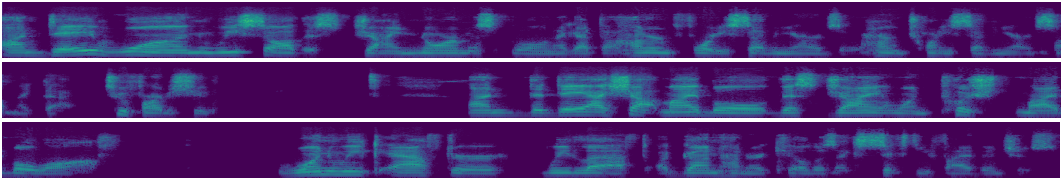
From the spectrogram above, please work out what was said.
on day one we saw this ginormous bull and I got to 147 yards or 127 yards something like that too far to shoot on the day I shot my bull this giant one pushed my bull off one week after we left a gun hunter killed us like 65 inches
